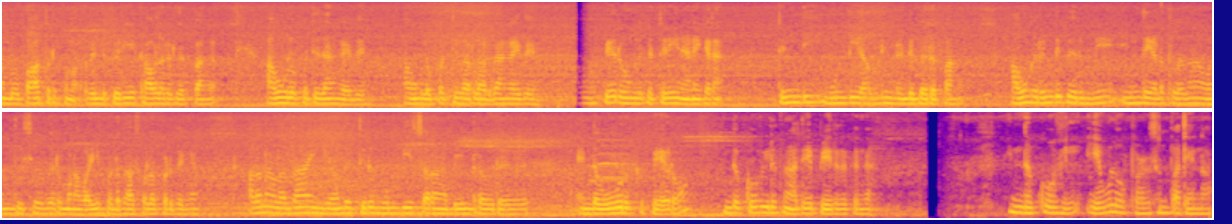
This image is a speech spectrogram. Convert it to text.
நம்ம பார்த்துருக்கணும். ரெண்டு பெரிய காவலர்கள் இருப்பாங்க. அவங்கள பற்றி தாங்க இது. அவங்கள பற்றி வரலாறு தாங்க இது. அவங்க பேர் உங்களுக்கு தெரியும் நினைக்கிறேன். திண்டி முண்டி அப்படின்னு ரெண்டு பேர் இருப்பாங்க. அவங்க ரெண்டு பேருமே இந்த இடத்துல தான் வந்து சிவபெருமானை வழிபடுறதா சொல்லப்படுதுங்க. அதனால தான் இங்கே வந்து திருமுண்டீஸ்வரம் அப்படின்ற ஒரு இந்த ஊருக்கு பேரும் இந்த கோவிலுக்கு அதே பேர் இருக்குங்க. இந்த கோவில் எவ்வளோ பழசுன்னு பார்த்தீங்கன்னா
